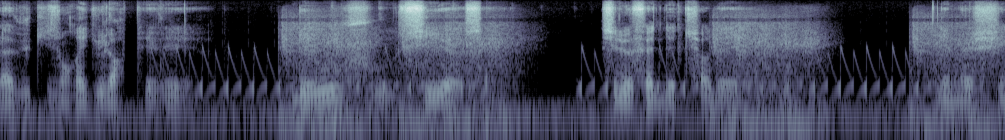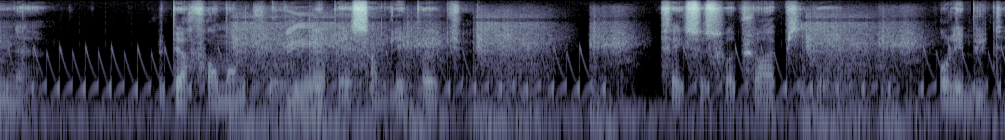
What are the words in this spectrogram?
là vu qu'ils ont réduit leur PV de ouf, ou si, euh, si le fait d'être sur des, des machines euh, plus performantes que les PS1 de l'époque fait que ce soit plus rapide pour les buter,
